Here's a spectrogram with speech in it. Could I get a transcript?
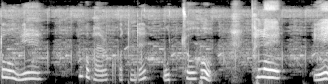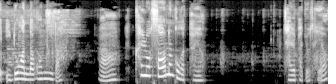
또 위에 읽어봐야 할 것 같은데? 5초 후 플레이에 이동한다고 합니다. 아 칼로 싸우는 것 같아요. 잘 봐주세요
